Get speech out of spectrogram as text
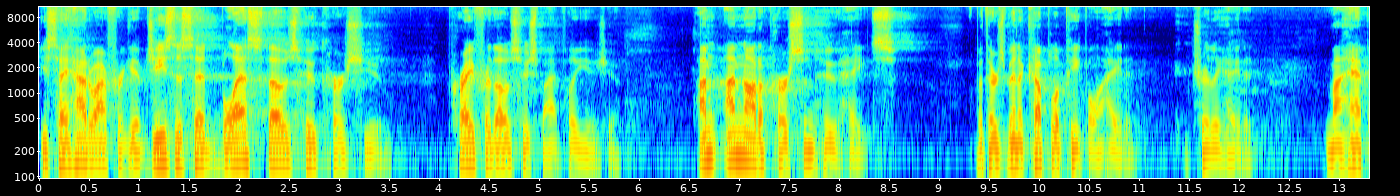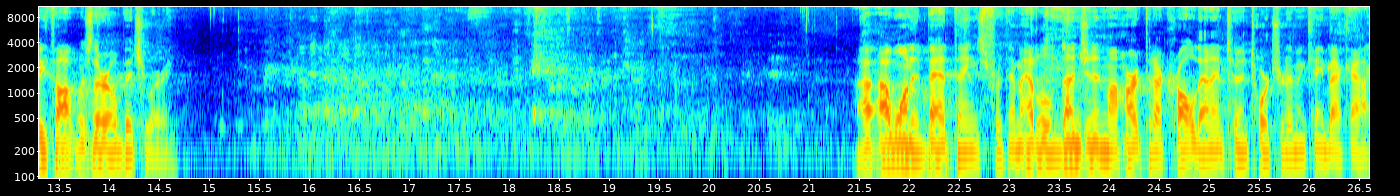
You say, How do I forgive? Jesus said, Bless those who curse you, pray for those who spitefully use you. I'm, I'm not a person who hates, but there's been a couple of people I hated, truly hated. My happy thought was their obituary. I, I, wanted bad things for them. I had a little dungeon in my heart that I crawled down into and tortured them and came back out.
